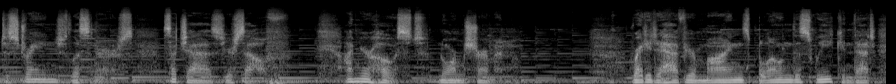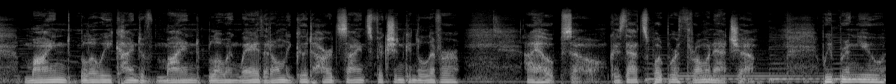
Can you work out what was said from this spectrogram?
to strange listeners, such as yourself. I'm your host, Norm Sherman. Ready to have your minds blown this week in that mind blowy kind of mind blowing way that only good hard science fiction can deliver? I hope so, because that's what we're throwing at you. We bring you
